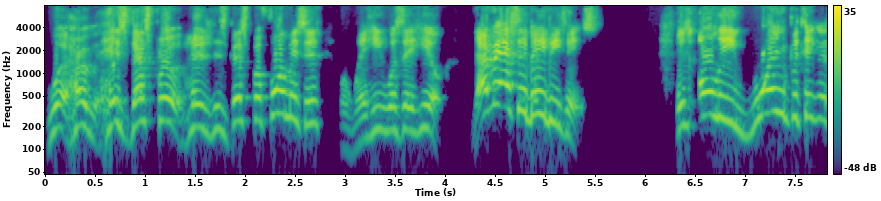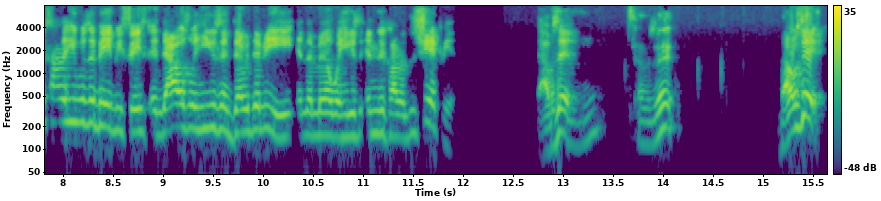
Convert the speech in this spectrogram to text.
what her his best pro, his, his best performances were when he was a heel. Never as a babyface. There's only one particular time he was a babyface, and that was when he was in WWE in the middle when he was in the colors Intercontinental Champion. That was it. That was it. That was it.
